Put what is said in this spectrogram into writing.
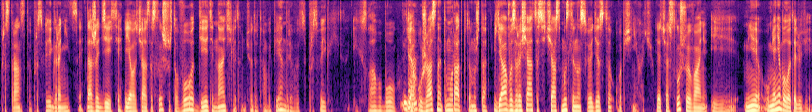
пространство, про свои границы, даже дети. И я вот часто слышу, что вот дети начали там что-то там выпендриваться про свои какие-то и слава богу. Да. Я ужасно этому рад, потому что я возвращаться сейчас мысленно в свое детство вообще не хочу. Я сейчас слушаю Ваню, и мне, у меня не было этой любви.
